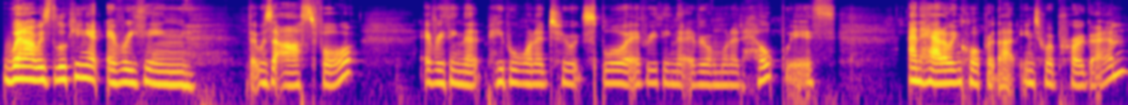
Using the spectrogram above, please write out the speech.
When I was looking at everything that was asked for, everything that people wanted to explore, everything that everyone wanted help with, and how to incorporate that into a program.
